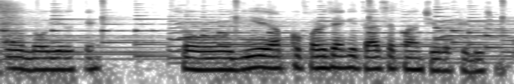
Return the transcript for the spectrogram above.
के लोरियल के। तो ये आपको पड़ जाएँगे चार से पाँच यूरो के बीच में।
